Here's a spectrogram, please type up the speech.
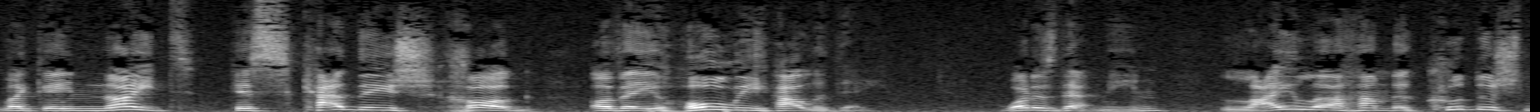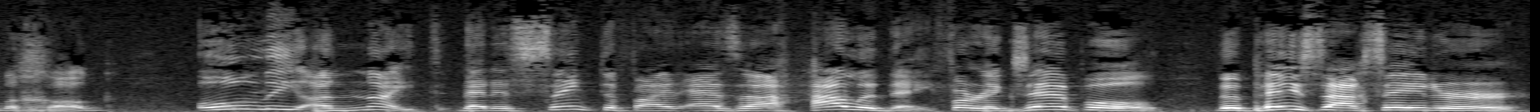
like a night, Hiskadesh Chog, of a holy holiday. What does that mean? Laila Hamekudush Lechog, only a night that is sanctified as a holiday. For example, the Pesach Seder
